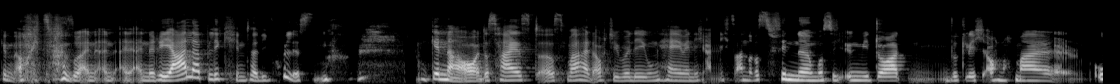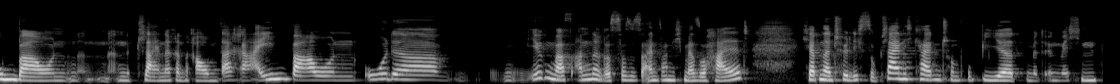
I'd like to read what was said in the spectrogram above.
Genau, jetzt war so ein, ein, ein realer Blick hinter die Kulissen. Genau, das heißt, es war halt auch die Überlegung, hey, wenn ich nichts anderes finde, muss ich irgendwie dort wirklich auch nochmal umbauen, einen kleineren Raum da reinbauen oder irgendwas anderes, dass es einfach nicht mehr so halt. Ich habe natürlich so Kleinigkeiten schon probiert mit irgendwelchen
